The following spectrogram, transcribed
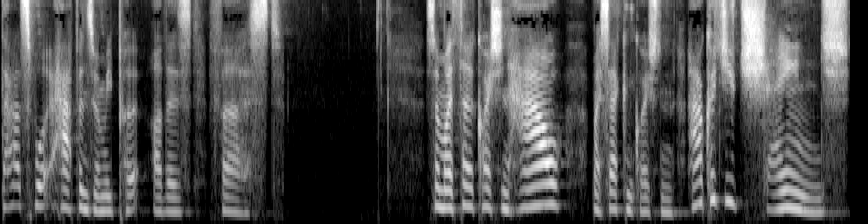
That's what happens when we put others first. So, my third question how, my second question, how could you change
